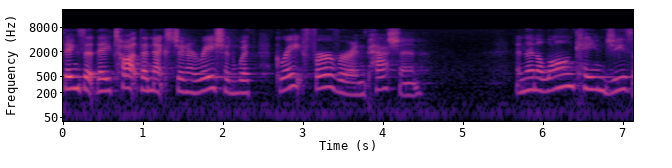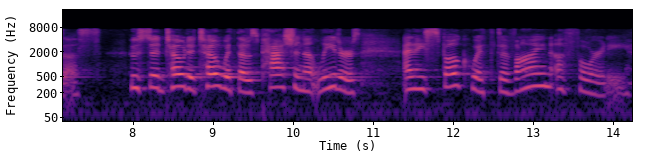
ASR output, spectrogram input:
things that they taught the next generation with great fervor and passion. And then along came Jesus, who stood toe to toe with those passionate leaders, and he spoke with divine authority.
